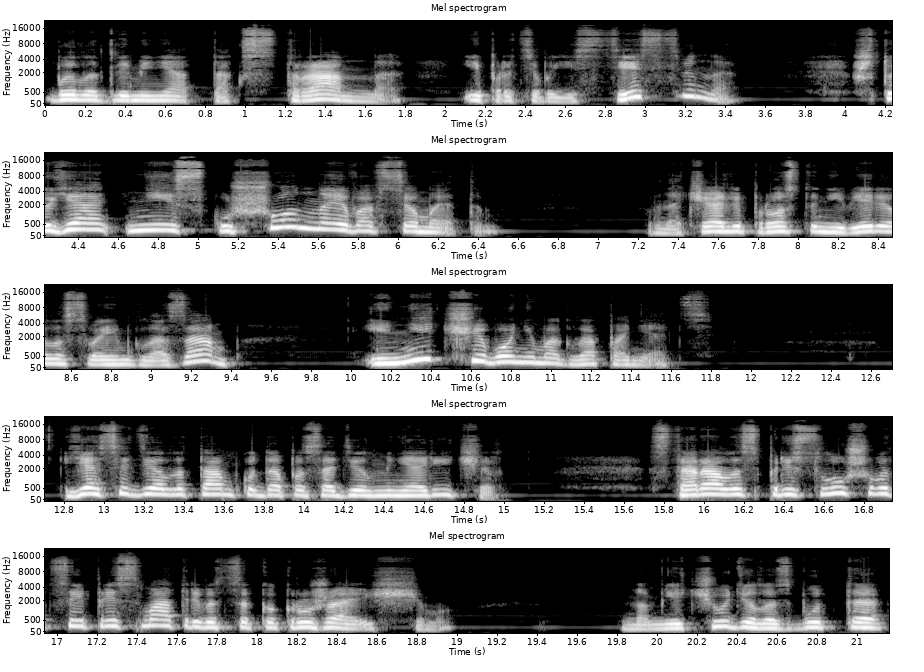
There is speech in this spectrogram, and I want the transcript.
было для меня так странно и противоестественно, что я, неискушенная во всем этом, вначале просто не верила своим глазам и ничего не могла понять. Я сидела там, куда посадил меня Ричард, старалась прислушиваться и присматриваться к окружающему. Но мне чудилось, будто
